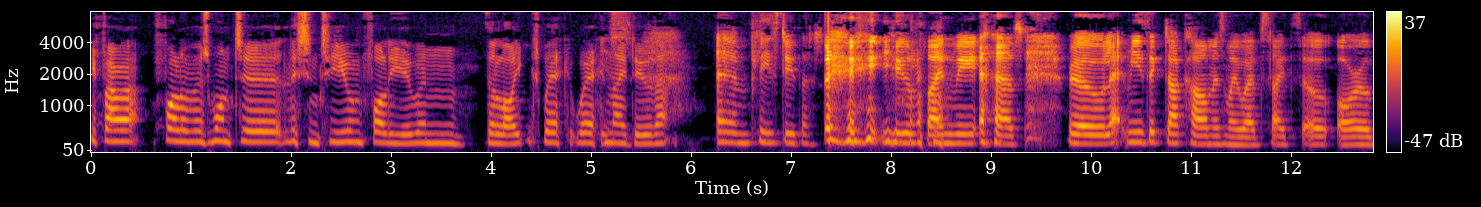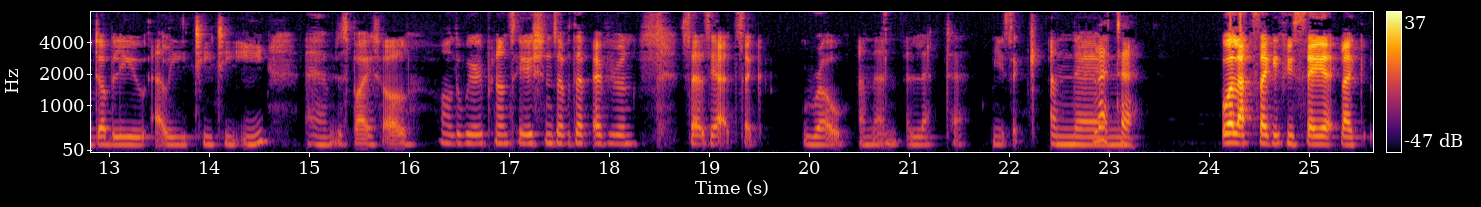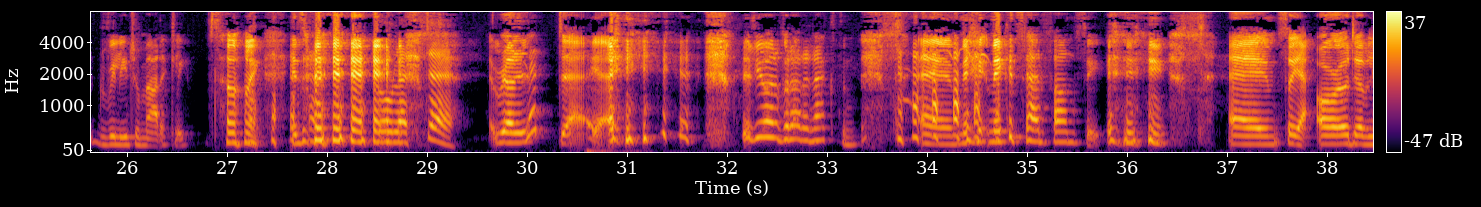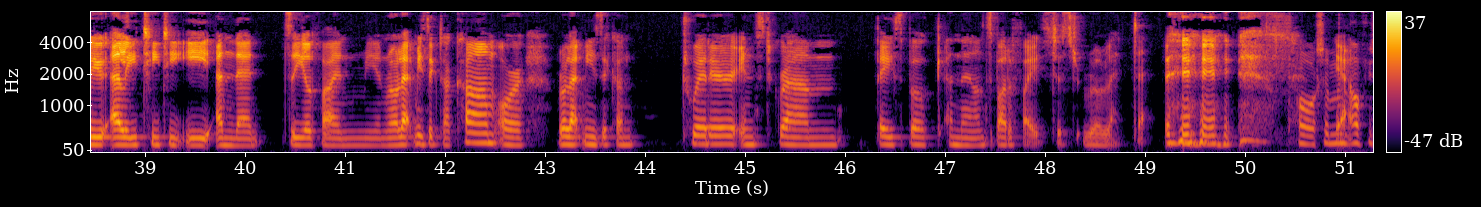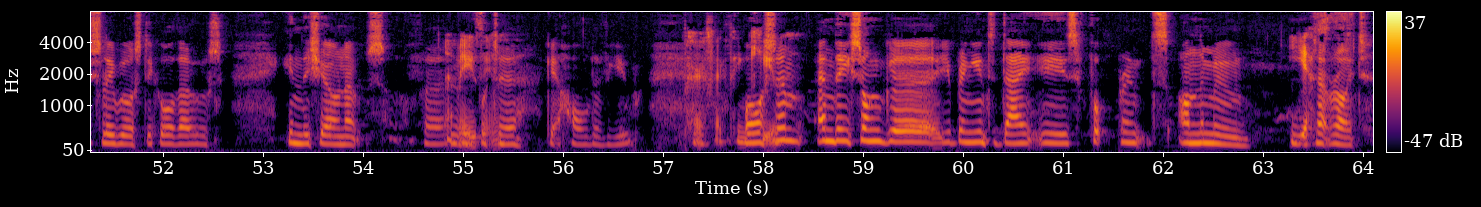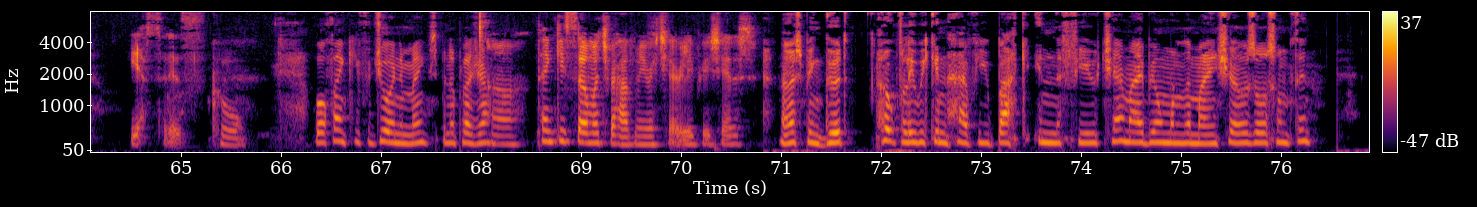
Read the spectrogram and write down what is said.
if our followers want to listen to you and follow you and the likes, where where can they do that? Um, please do that. You'll find me at rowlettemusic.com is my website. So R O W L E T T E. Um, despite all all the weird pronunciations of it that everyone says, yeah, it's like row and then lette music and then Letter. Well, that's like if you say it like really dramatically. So like it's letter. Roulette, yeah. if you want to put on an accent, um, make, make it sound fancy. um, so yeah, R O W L E T T E, and then so you'll find me on rowlettemusic.com or Rowlette music on Twitter, Instagram, Facebook, and then on Spotify it's just Rowlette. Awesome. Yeah. And obviously, we'll stick all those in the show notes for Amazing. people to get hold of you. Perfect, thank you. Awesome. And the song uh, you're bringing in today is Footprints on the Moon. Yes, Is that right? Yes, it is. Cool. Well, thank you for joining me. It's been a pleasure. Oh, thank you so much for having me, Richie. I really appreciate it. No, it's been good. Hopefully, we can have you back in the future, maybe on one of the main shows or something.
